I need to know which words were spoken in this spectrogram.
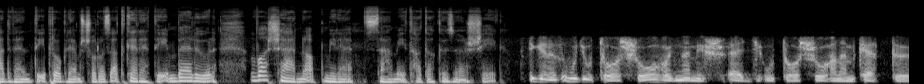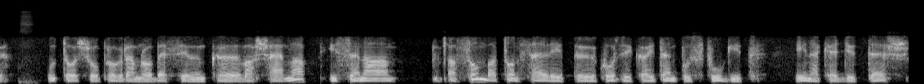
adventi programsorozat keretén belül. Vasárnap mire számíthat a közönség? Igen, ez úgy utolsó, hogy nem is egy utolsó, hanem kettő utolsó programról beszélünk vasárnap, hiszen a, a szombaton fellépő korzikai Tempus Fugit énekegyüttes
